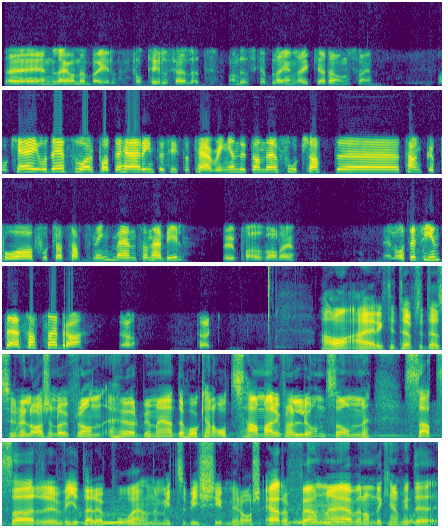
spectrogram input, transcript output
Det är en lånebil för tillfället, men det ska bli en likadan sen. Okej, och det är ett svar på att det här är inte sista tävlingen utan det är en fortsatt eh, tanke på fortsatt satsning med en sån här bil. Vi prövar det. Det låter fint det. Satsa är bra. Ja, tack. Ja, är riktigt häftigt där. Sune Larsson då ifrån Hörby med Håkan Oddshammar ifrån Lund som satsar vidare på en Mitsubishi Mirage R5, även om det kanske inte är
